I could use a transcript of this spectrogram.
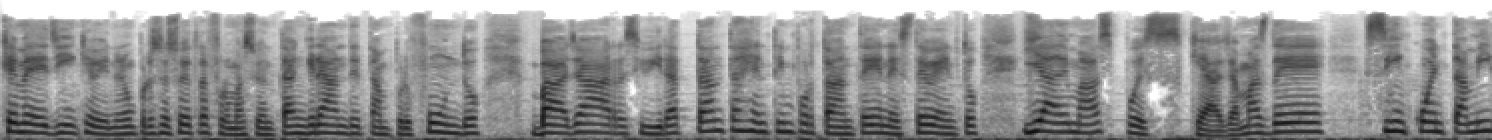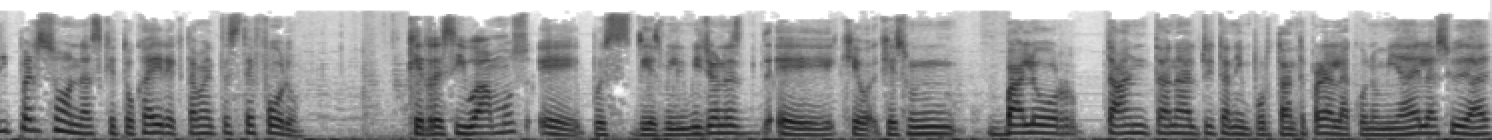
que Medellín, que viene en un proceso de transformación tan grande, tan profundo, vaya a recibir a tanta gente importante en este evento y además, pues, que haya más de 50 mil personas que toca directamente este foro que recibamos eh, pues 10 mil millones, eh, que, que, es un valor tan, tan alto y tan importante para la economía de la ciudad.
